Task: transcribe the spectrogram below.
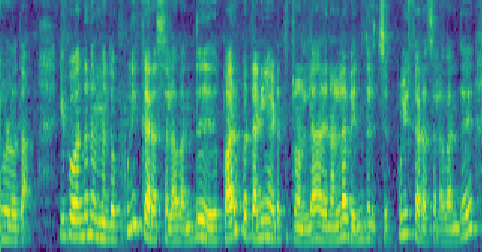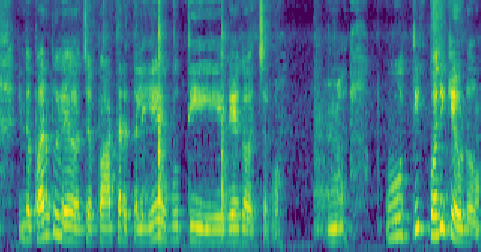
இவ்வளோ தான் இப்போ வந்து நம்ம இந்த புளிக்கரசலை வந்து பருப்பு தனியாக எடுத்துட்டோம்ல அது நல்லா வெந்துருச்சு. புளிக்கரசலை வந்து இந்த பருப்பு வேக வச்ச பாத்திரத்துலையே ஊற்றி வேக வச்சிருவோம். ஊற்றி கொதிக்க விடும்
